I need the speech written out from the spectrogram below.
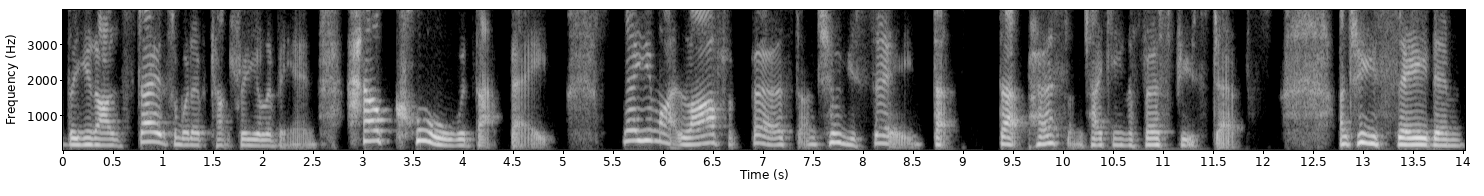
the United States or whatever country you're living in. How cool would that be? Now, you might laugh at first until you see that that person taking the first few steps until you see them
